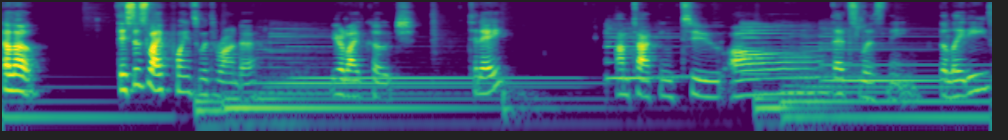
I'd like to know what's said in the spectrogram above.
Hello, this is Life Points with Ronda, your life coach. Today, I'm talking to all that's listening, the ladies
